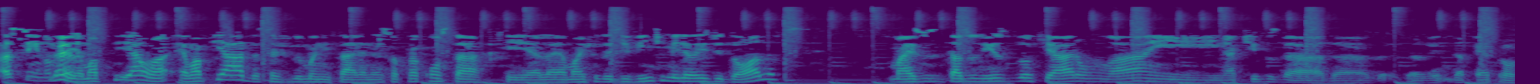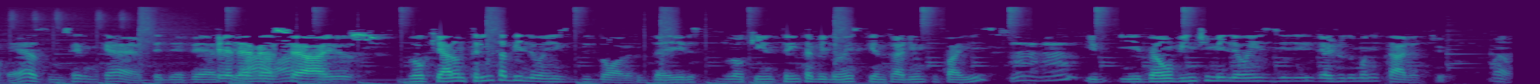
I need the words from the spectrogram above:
assim, no não, mesmo... é, uma, é, uma, é uma piada essa ajuda humanitária, né? Só pra constar que ela é uma ajuda de 20 milhões de dólares mas os Estados Unidos bloquearam lá em ativos da, da, da, da Petrovés, não sei como que é, PDVSA. PDVSA, isso. Bloquearam 30 bilhões de dólares. Daí eles bloqueiam 30 bilhões que entrariam pro país uhum. e, e, dão 20 milhões de, de ajuda humanitária. Tipo, não,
